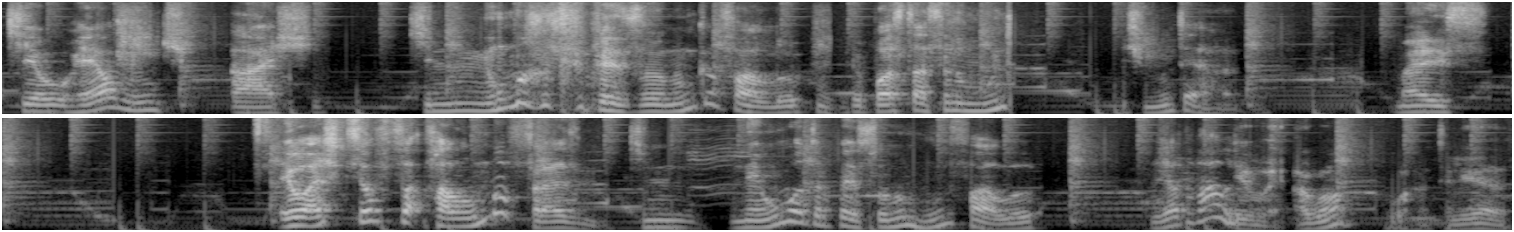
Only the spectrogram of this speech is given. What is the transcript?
que eu realmente ache que nenhuma outra pessoa nunca falou, eu posso estar sendo muito, muito errado. Mas eu acho que se eu fa- falar uma frase que nenhuma outra pessoa no mundo falou, já valeu, velho. Alguma porra, tá ligado?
